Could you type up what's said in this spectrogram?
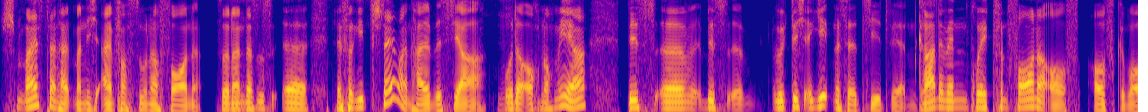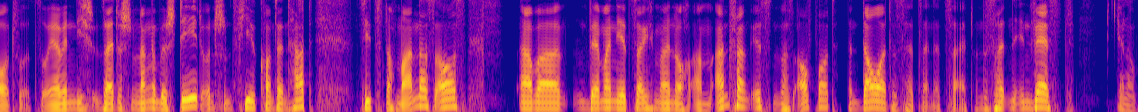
schmeißt dann halt mal nicht einfach so nach vorne, sondern Mhm. das ist, äh, der vergeht schnell mal ein halbes Jahr Mhm. oder auch noch mehr, bis, äh, bis äh, wirklich Ergebnisse erzielt werden. Gerade wenn ein Projekt von vorne auf aufgebaut wird. So, ja, wenn die Seite schon lange besteht und schon viel Content hat, sieht es nochmal anders aus. Aber wenn man jetzt, sage ich mal, noch am Anfang ist und was aufbaut, dann dauert es halt seine Zeit. Und das ist halt ein Invest. Genau.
